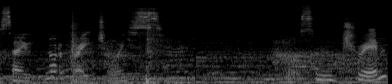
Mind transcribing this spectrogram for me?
so not a great choice. Got some trim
